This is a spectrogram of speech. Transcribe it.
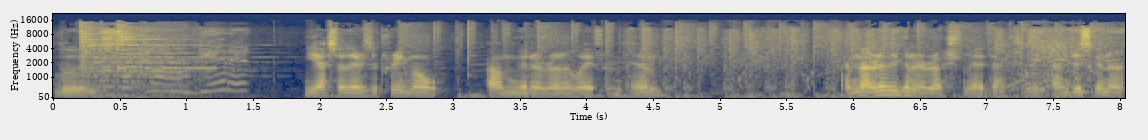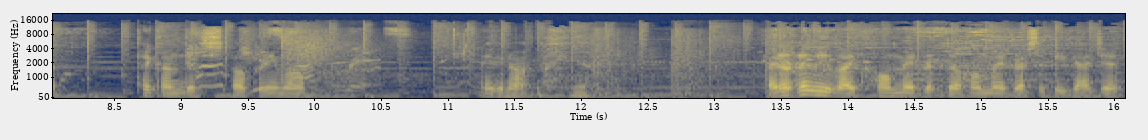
lose. Yeah, so there's a Primo. I'm gonna run away from him. I'm not really gonna rush mid, actually. I'm just gonna pick on this El Primo. Maybe not. I don't really like homemade the homemade recipe gadget.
